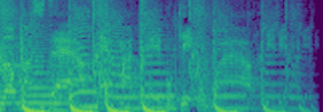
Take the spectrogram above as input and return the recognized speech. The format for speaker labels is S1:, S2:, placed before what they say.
S1: love my style.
